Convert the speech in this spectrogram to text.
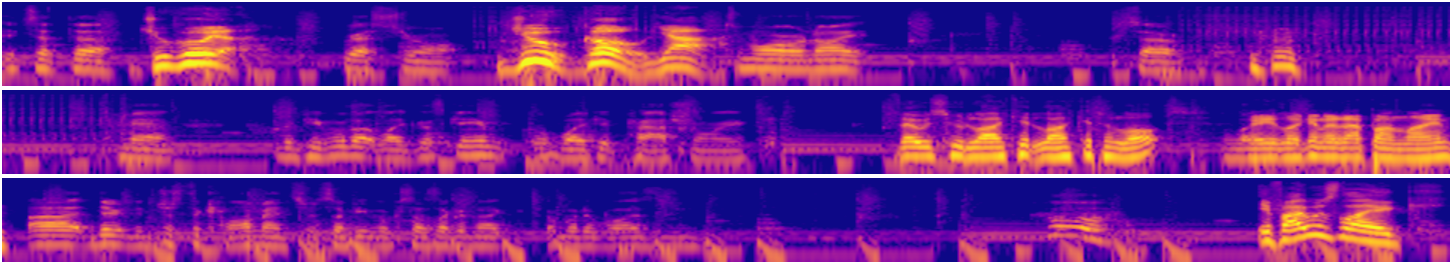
It's at the Jugoya. restaurant Ju go yeah. tomorrow night. So, man, the people that like this game will like it passionately. Those who like it like it a lot. Like Are you looking it up online? Uh, they're they're just the comments for some people because I was looking like what it was. And... If I was like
